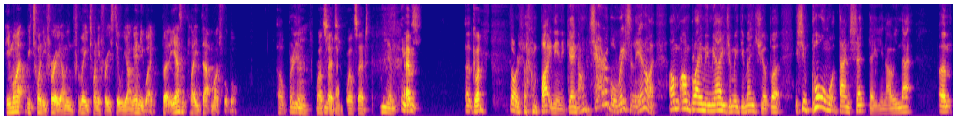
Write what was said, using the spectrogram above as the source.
he might be 23. I mean, for me, 23 is still young anyway, but he hasn't played that much football. Oh, brilliant! Mm, well said. Well said. Brilliant. Um, uh, go on sorry for biting in again. I'm terrible recently, and I I'm I'm blaming my age and my dementia, but it's important what Dan said there. You know, in that um,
